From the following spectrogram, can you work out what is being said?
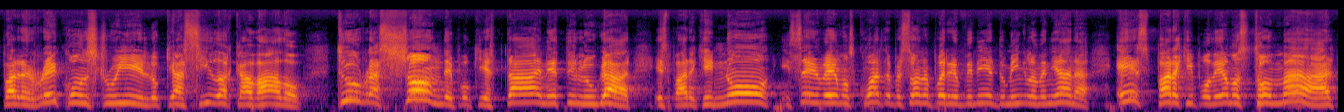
para reconstruir lo que ha sido acabado tu razón de por qué está en este lugar es para que no y sabemos cuántas personas pueden venir domingo en la mañana. Es para que podamos tomar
